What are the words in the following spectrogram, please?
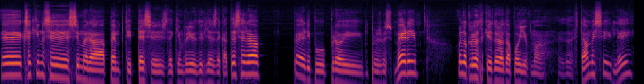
Ε, ξεκίνησε σήμερα 5η 4 Δεκεμβρίου 2014, περίπου πρωί προς μεσημέρι. Ολοκληρώθηκε τώρα το απόγευμα εδώ 7.30 λέει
